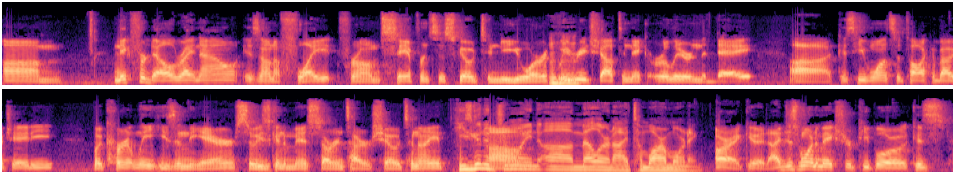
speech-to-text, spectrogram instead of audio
um, Nick Friedel right now is on a flight from San Francisco to New York. We Mhm. reached out to Nick earlier in the day because he wants to talk about JD, but currently he's in the air, so he's going to miss our entire show tonight. He's going to Um, join uh, Meller and I tomorrow morning. All right, good. I just want to make sure people are because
